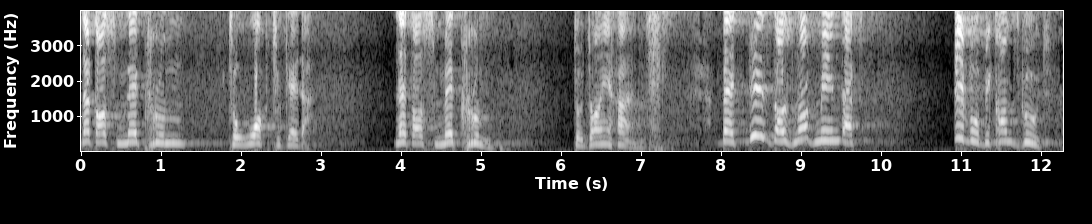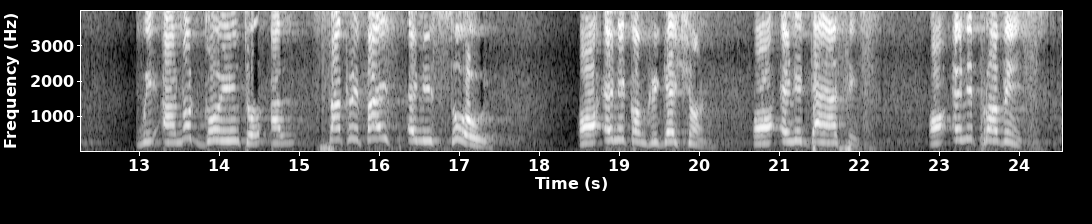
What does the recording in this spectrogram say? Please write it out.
Let us make room to work together. Let us make room to join hands. But this does not mean that evil becomes good. We are not going to sacrifice any soul or any congregation or any diocese or any province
